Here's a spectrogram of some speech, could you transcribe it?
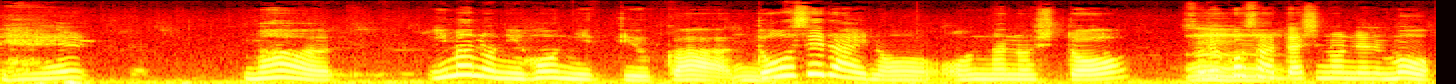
えーまあ、今の日本にっていうか、うん同世代の女の人、それこそ私のね、もう、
